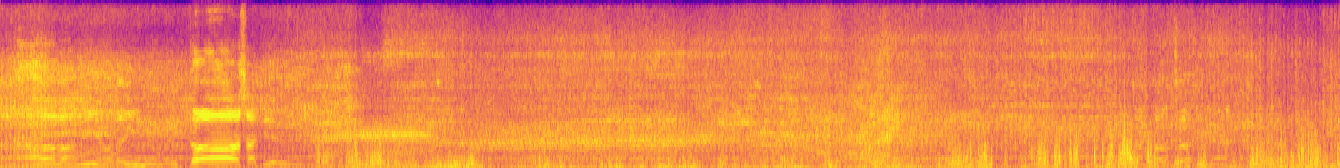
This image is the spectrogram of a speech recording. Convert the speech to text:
अब हामी यहाँबाट हिँड्यौँ है। त साथीहरू जङ्गल छ है यहाँ।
